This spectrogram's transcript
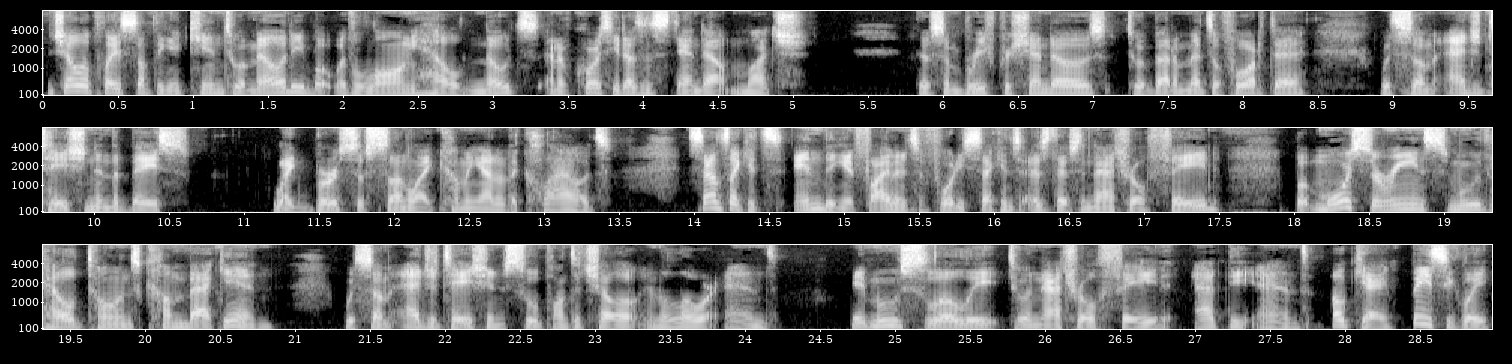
The cello plays something akin to a melody, but with long held notes, and of course, he doesn't stand out much. There's some brief crescendos to about a mezzo forte, with some agitation in the bass, like bursts of sunlight coming out of the clouds. It sounds like it's ending at 5 minutes and 40 seconds as there's a natural fade, but more serene, smooth held tones come back in, with some agitation sul ponticello in the lower end. It moves slowly to a natural fade at the end. Okay, basically,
